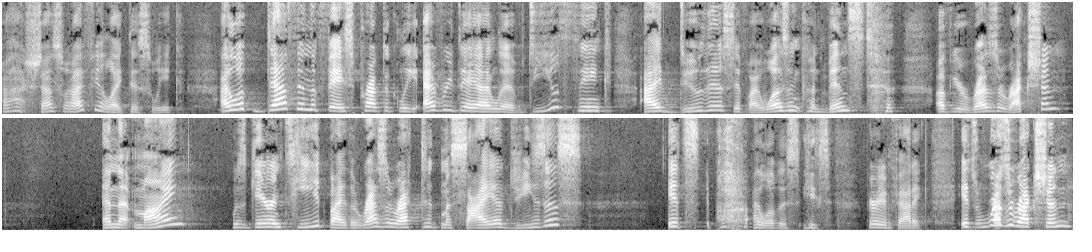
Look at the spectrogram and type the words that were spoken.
Gosh, that's what I feel like this week. I look death in the face practically every day I live. Do you think I'd do this if I wasn't convinced of your resurrection and that mine was guaranteed by the resurrected Messiah, Jesus? It's, I love this, he's very emphatic. It's resurrection,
